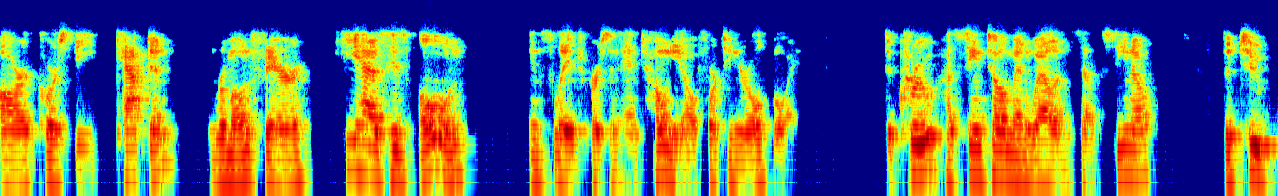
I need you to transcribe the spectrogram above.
are, of course, the captain, Ramon Ferrer. He has his own enslaved person, Antonio, 14 year old boy. The crew, Jacinto, Manuel, and Celestino. The two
